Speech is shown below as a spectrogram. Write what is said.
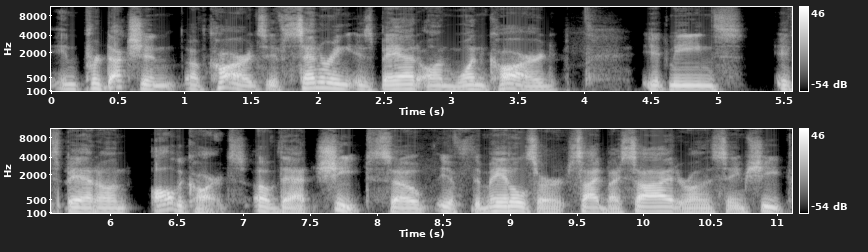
in production of cards, if centering is bad on one card, it means it's bad on all the cards of that sheet. So if the mantles are side by side or on the same sheet,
